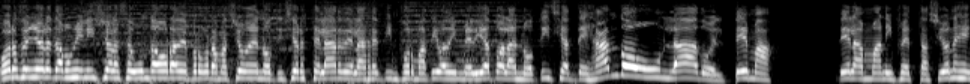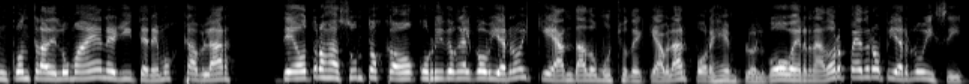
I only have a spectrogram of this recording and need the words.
Bueno, señores, damos inicio a la segunda hora de programación en Noticiero Estelar de la red informativa de inmediato a las noticias, dejando a un lado el tema de las manifestaciones en contra de Luma Energy, tenemos que hablar de otros asuntos que han ocurrido en el gobierno y que han dado mucho de qué hablar. Por ejemplo, el gobernador Pedro Pierluisi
